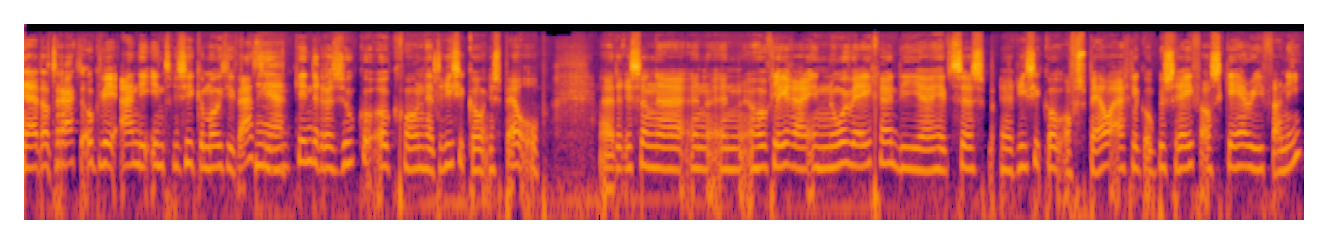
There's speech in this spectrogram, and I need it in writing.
Ja, dat raakt ook weer aan die intrinsieke motivatie. Ja. Kinderen zoeken ook gewoon het risico in spel op. Eh, er is een, eh, een, een hoogleraar in Noorwegen die eh, heeft risico of spel eigenlijk ook beschreven als scary funny.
